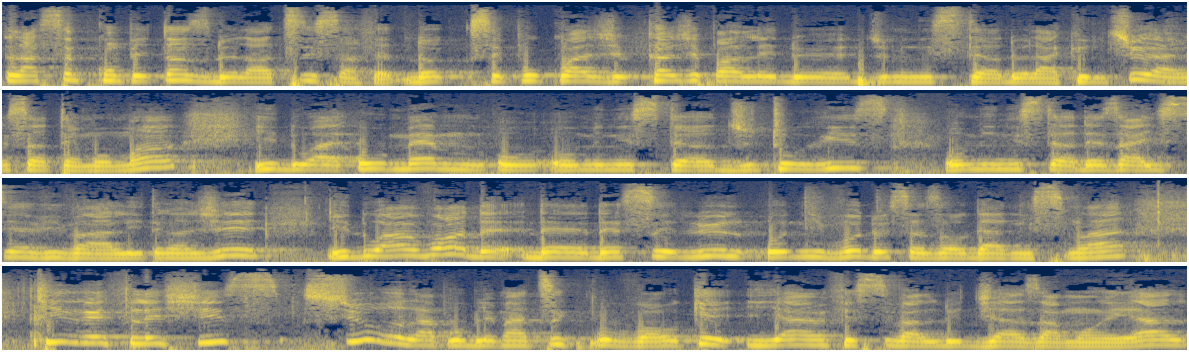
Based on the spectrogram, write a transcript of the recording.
la simple compétence de l'artiste en fait. Donc c'est pourquoi quand j'ai parlé du ministère de la Culture à un certain moment, il doit ou même au, ministère du Tourisme, au ministère des Haïtiens vivant à l'étranger, il doit avoir des, des cellules au niveau de ces organismes-là qui réfléchissent sur la problématique pour voir, ok, il y a un festival de jazz à Montréal,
